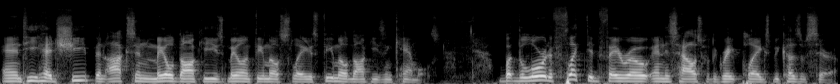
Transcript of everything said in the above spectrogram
And he had sheep and oxen, male donkeys, male and female slaves, female donkeys, and camels. But the Lord afflicted Pharaoh and his house with the great plagues because of Sarah.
